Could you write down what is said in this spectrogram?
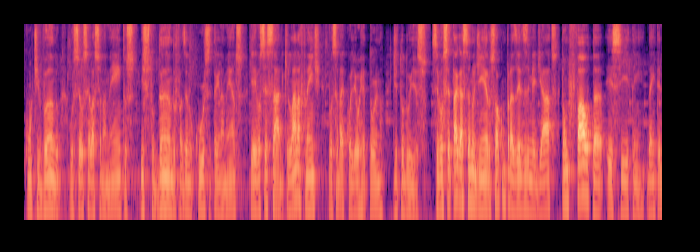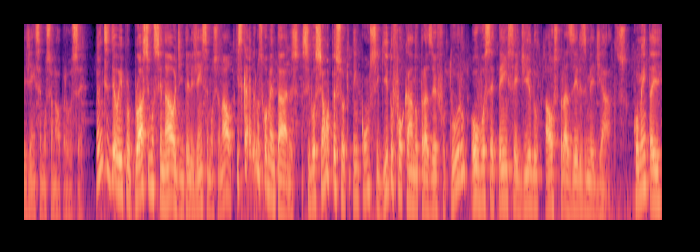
cultivando os seus relacionamentos, estudando, fazendo cursos e treinamentos. E aí você sabe que lá na frente você vai colher o retorno de tudo isso. Se você está gastando dinheiro só com prazeres imediatos, então falta esse item da inteligência emocional para você. Antes de eu ir para o próximo sinal de inteligência emocional, escreve nos comentários se você é uma pessoa que tem conseguido focar no prazer futuro ou você tem cedido aos prazeres imediatos. Comenta aí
